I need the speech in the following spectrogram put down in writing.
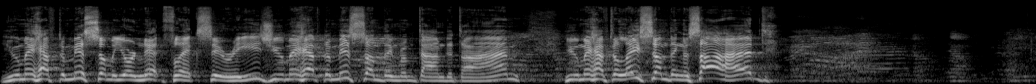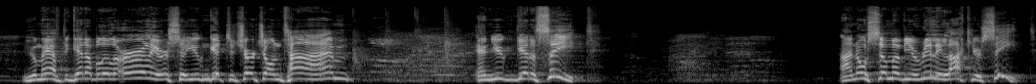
You may have to miss some of your Netflix series. You may have to miss something from time to time. You may have to lay something aside. You may have to get up a little earlier so you can get to church on time and you can get a seat. I know some of you really like your seat.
